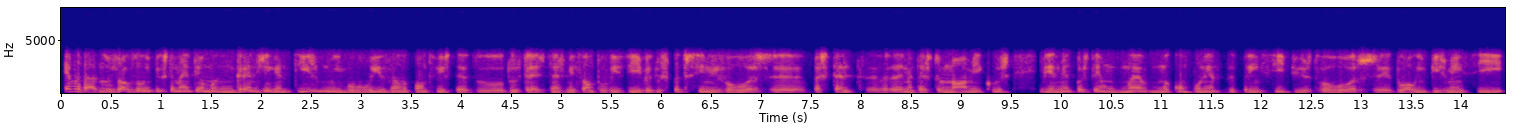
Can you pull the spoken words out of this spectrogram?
É verdade, os Jogos Olímpicos também têm um grande gigantismo e mobilizam do ponto de vista do, dos direitos de transmissão televisiva e dos patrocínios valores eh, bastante, verdadeiramente astronómicos. Evidentemente depois tem uma, uma componente de princípios, de valores eh, do olimpismo em si,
